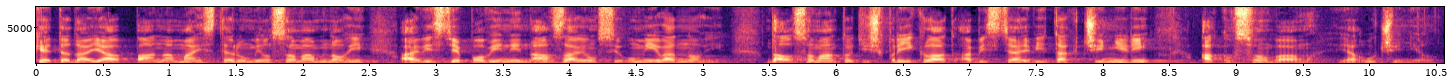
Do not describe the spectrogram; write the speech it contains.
Keď teda ja, pána majster, umil som vám nohy, aj vy ste povinní navzájom si umývať nohy. Dal som vám totiž príklad, aby ste aj vy tak činili, ako som vám ja učinil.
